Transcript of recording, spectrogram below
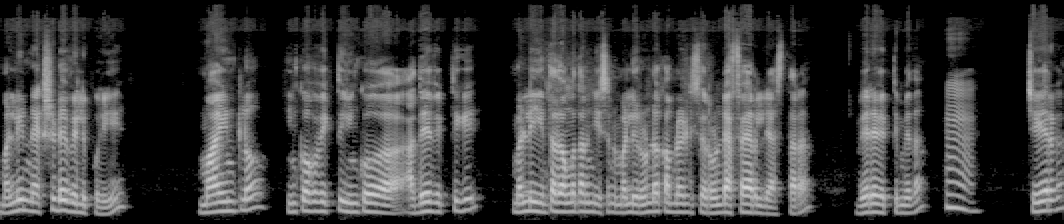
మళ్ళీ నెక్స్ట్ డే వెళ్ళిపోయి మా ఇంట్లో ఇంకొక వ్యక్తి ఇంకో అదే వ్యక్తికి మళ్ళీ ఇంత దొంగతనం చేసిన మళ్ళీ రెండో కంప్లైంట్ ఇస్తే రెండు ఎఫ్ఐఆర్లు చేస్తారా? వేరే వ్యక్తి మీద? చేయరుగా?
